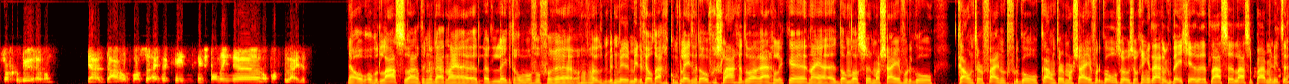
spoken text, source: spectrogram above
zag gebeuren. Want ja, daarop was er eigenlijk geen, geen spanning uh, op af te leiden. Nou, op, op het laatste waren het inderdaad, nou ja, het, leek erop alsof er uh, het middenveld eigenlijk compleet werd overgeslagen. Het waren eigenlijk, nou ja, dan was Marseille voor de goal, counter Feyenoord voor de goal, counter Marseille voor de goal. Zo, zo ging het eigenlijk een beetje het laatste, laatste paar minuten.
